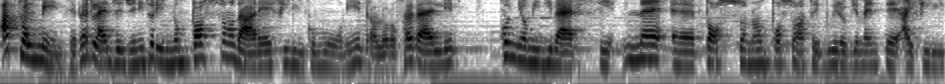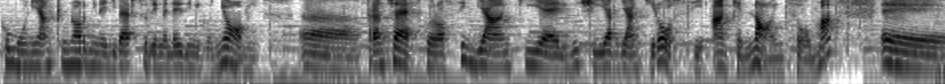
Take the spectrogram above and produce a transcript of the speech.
Attualmente per legge i genitori non possono dare ai figli comuni, tra loro fratelli, cognomi diversi né eh, possono, non possono attribuire ovviamente ai figli comuni anche un ordine diverso dei medesimi cognomi. Eh, Francesco Rossi Bianchi e Lucia Bianchi Rossi, anche no insomma. Eh,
